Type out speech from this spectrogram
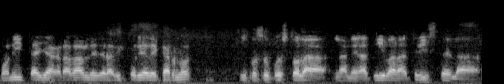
bonita y agradable de la victoria de Carlos y, por supuesto, la, negativa, la triste, la,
